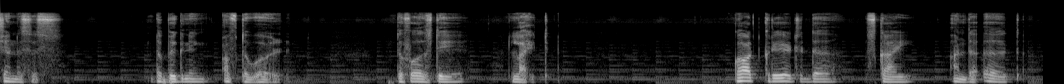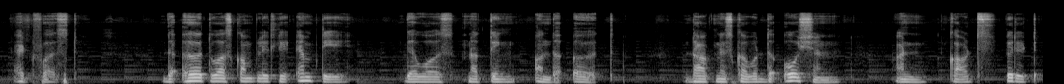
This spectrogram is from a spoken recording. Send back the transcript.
Genesis, the beginning of the world. The first day, light. God created the sky and the earth at first. The earth was completely empty, there was nothing on the earth. Darkness covered the ocean, and God's Spirit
